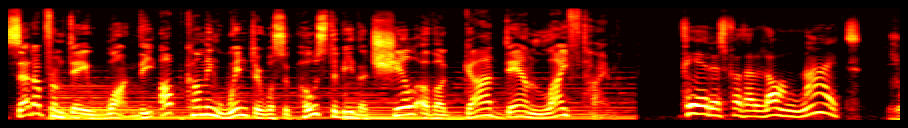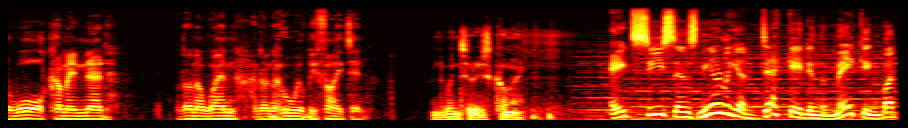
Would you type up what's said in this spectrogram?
Set up from day one, the upcoming winter was supposed to be the chill of a goddamn lifetime. Fear is for the long night. There's a war coming, Ned. I don't know when, I don't know who we'll be fighting. And winter is coming. Eight seasons, nearly a decade in the making, but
